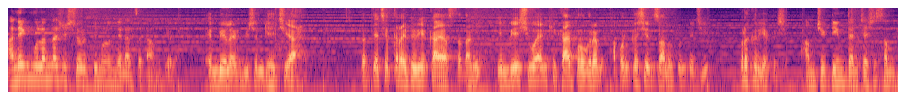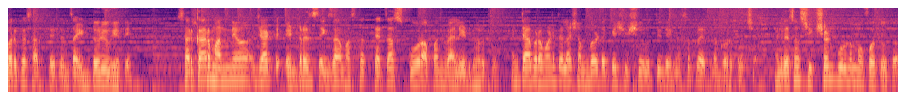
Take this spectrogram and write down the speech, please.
अनेक मुलांना शिष्यवृत्ती मिळवून देण्याचं काम केलं. एम बी एला ॲडमिशन घ्यायची आहे. तर त्याचे क्रायटेरिया काय असतात आणि एम बी एशिवाय आणखी काय प्रोग्राम आपण कसे चालवतो त्याची प्रक्रिया कशी? आमची टीम त्यांच्याशी संपर्क साधते त्यांचा इंटरव्ह्यू घेते. सरकार मान्य ज्या एंट्रन्स एक्झाम असतात त्याचा स्कोर आपण व्हॅलिड धरतो आणि त्याप्रमाणे त्याला शंभर टक्के शिष्यवृत्ती देण्याचा प्रयत्न करतो. अच्छा. आणि त्याचं शिक्षण पूर्ण मोफत होतं.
